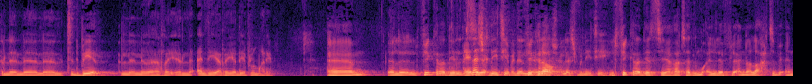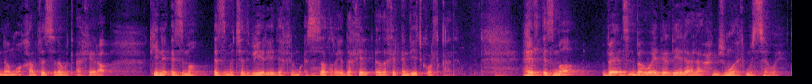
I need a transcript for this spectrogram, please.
التدبير الأندية الرياضية في المغرب. الفكرة ديال علاش خديتي بعدا الفكرة علاش بنيتيه الفكرة ديال صياغة هذا المؤلف لأن لاحظت بأن مؤخرا في السنوات الأخيرة كاينة أزمة أزمة تدبيرية داخل المؤسسات الرياضية داخل داخل أندية كرة القدم. هذه الأزمة بانت البوادر ديالها على مجموعة المستويات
